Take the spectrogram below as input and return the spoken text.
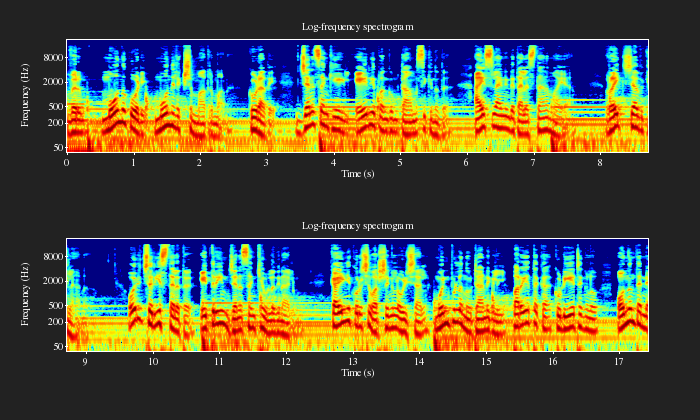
വെറും മൂന്ന് കോടി മൂന്ന് ലക്ഷം മാത്രമാണ്. കൂടാതെ ജനസംഖ്യയിൽ ഏറിയ പങ്കും താമസിക്കുന്നത് ഐസ്ലാൻഡിന്റെ തലസ്ഥാനമായ റൈക്ചാവിക്കിലാണ് ഒരു ചെറിയ സ്ഥലത്ത് ഇത്രയും ജനസംഖ്യ ഉള്ളതിനാലും കഴിഞ്ഞ കുറച്ച് വർഷങ്ങൾ ഒഴിച്ചാൽ മുൻപുള്ള നൂറ്റാണ്ടുകളിൽ പറയത്തക്ക കുടിയേറ്റങ്ങളോ ഒന്നും തന്നെ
